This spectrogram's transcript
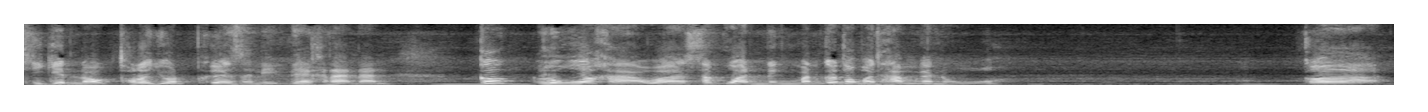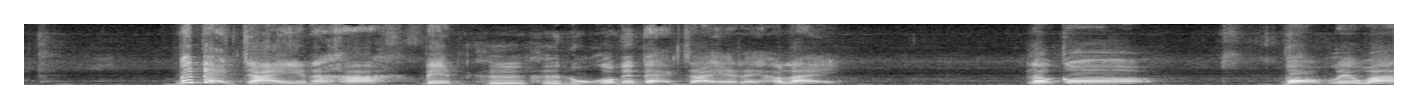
Tegan Nox ทรยศเพื่อนสนิทได้ขนาดนั้น ก็รู้อะค่ะว่าสักวันหนึ่งมันก็ต้องมาทำกับหนู ก็ไม่แปลกใจนะคะ Beth คือคือหนูก็ไม่แปลกใจอะไรเท่าไหร่ แล้วก็บอกเลยว่า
